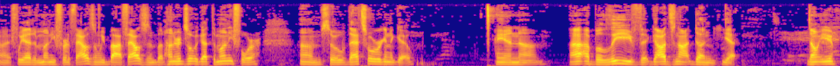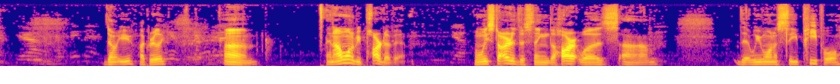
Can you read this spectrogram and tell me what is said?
Uh, if we had the money for a 1,000, we'd buy a 1,000, but 100 is what we got the money for. Um, so that's where we're going to go. And um, I, I, believe that God's not done yet. Don't you? Don't you? Like, really? Um, and I want to be part of it. When we started this thing, the heart was um, that we want to see people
